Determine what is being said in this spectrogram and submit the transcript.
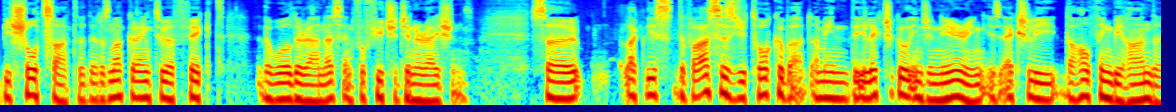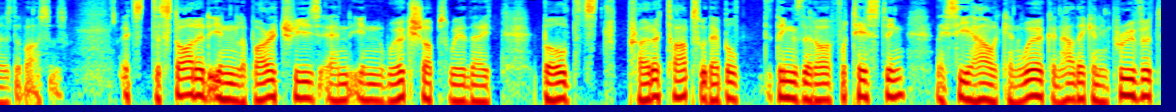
be short-sighted, that is not going to affect the world around us and for future generations. So, like these devices you talk about, I mean, the electrical engineering is actually the whole thing behind those devices. It's started in laboratories and in workshops where they build prototypes, where they build things that are for testing. They see how it can work and how they can improve it.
